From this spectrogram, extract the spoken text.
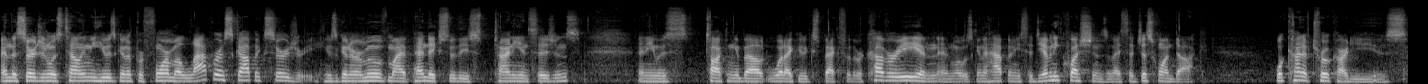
and the surgeon was telling me he was going to perform a laparoscopic surgery. He was going to remove my appendix through these tiny incisions, and he was talking about what I could expect for the recovery and, and what was going to happen. He said, Do you have any questions? And I said, Just one, doc. What kind of trocar do you use?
